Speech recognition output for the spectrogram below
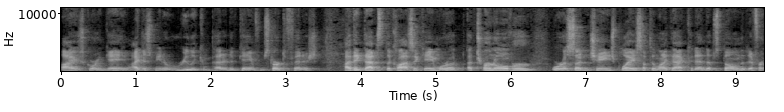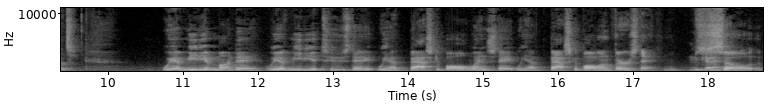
high scoring game. I just mean a really competitive game from start to finish. I think that's the classic game where a, a turnover or a sudden change play, something like that, could end up spelling the difference. We have media Monday, we have media Tuesday, we have basketball Wednesday, we have basketball on Thursday. Mm-hmm. Okay. So,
